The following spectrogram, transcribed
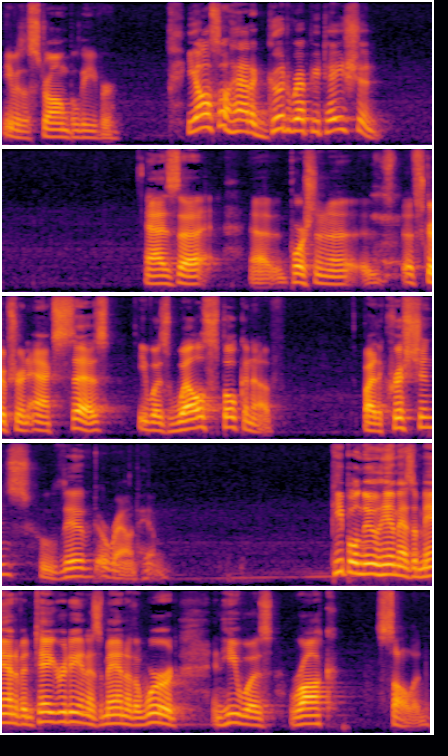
He was a strong believer. He also had a good reputation. As a, a portion of Scripture in Acts says, he was well spoken of by the Christians who lived around him. People knew him as a man of integrity and as a man of the word, and he was rock solid.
